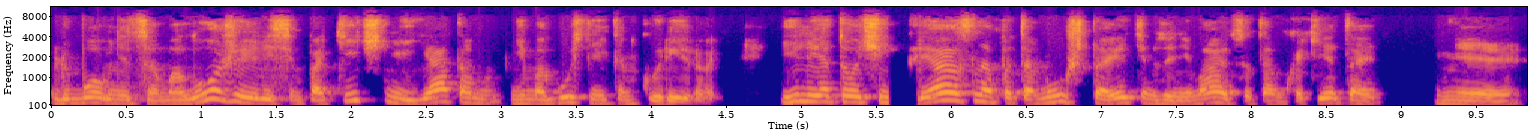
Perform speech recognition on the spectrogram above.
любовница моложе или симпатичнее, я там не могу с ней конкурировать. Или это очень грязно, потому что этим занимаются там какие-то не,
